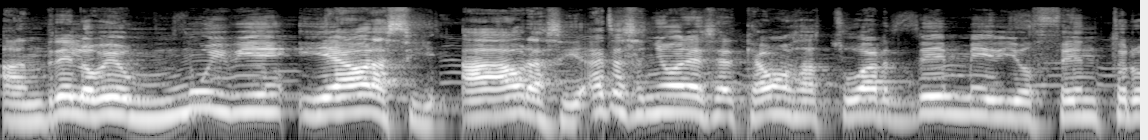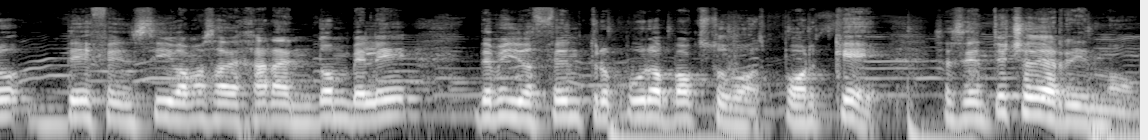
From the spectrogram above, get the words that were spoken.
André lo veo muy bien y ahora sí, ahora sí, a este señor es el que vamos a actuar de medio centro defensivo. Vamos a dejar a Belé de medio centro puro box to box. ¿Por qué? 68 de ritmo.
